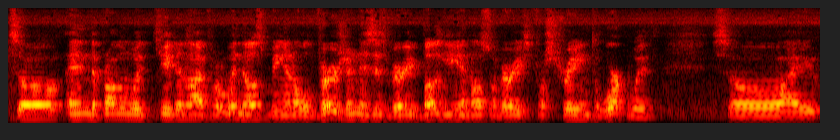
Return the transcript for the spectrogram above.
So, and the problem with Kdenlive for Windows being an old version is it's very buggy and also very frustrating to work with. So I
